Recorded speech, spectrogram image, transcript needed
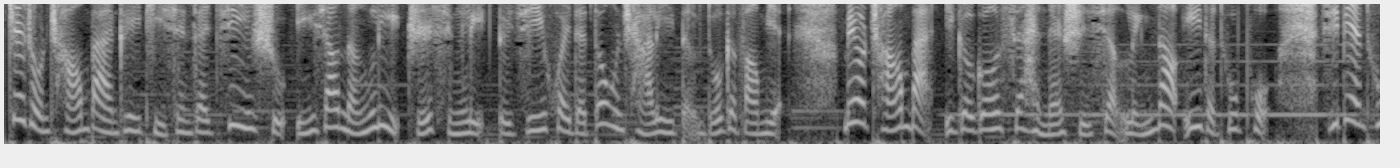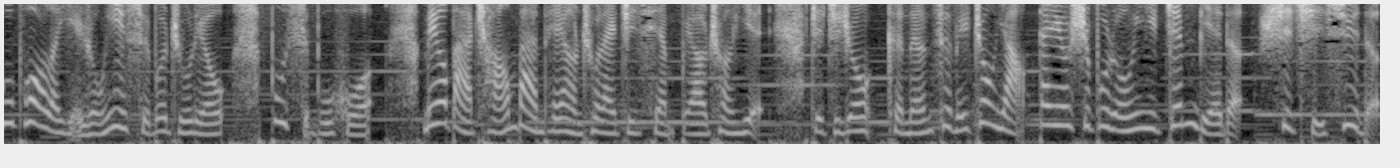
这种长板可以体现在技术、营销能力、执行力、对机会的洞察力等多个方面。没有长板，一个公司很难实现零到一的突破，即便突破了，也容易随波逐流，不死不活。没有把长板培养出来之前，不要创业。这之中可能最为重要，但又是不容易甄别的，是持续的、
